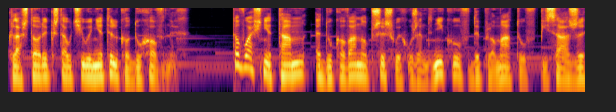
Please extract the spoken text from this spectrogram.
Klasztory kształciły nie tylko duchownych, to właśnie tam edukowano przyszłych urzędników, dyplomatów, pisarzy,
